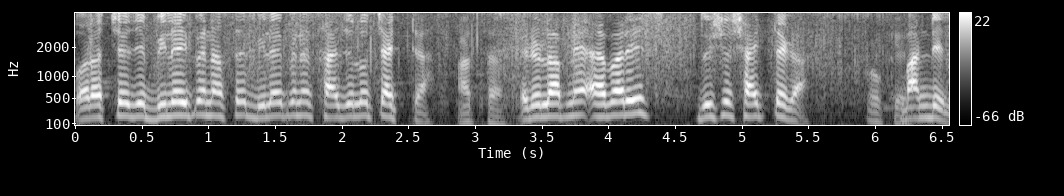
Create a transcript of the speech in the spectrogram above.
পরে হচ্ছে যে বিলাই পেন আছে বিলাই পেনের সাইজ হলো চারটা। আচ্ছা। এটা হলো আপনার অ্যাভারেজ দুশো ষাট টাকা। বান্ডিল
